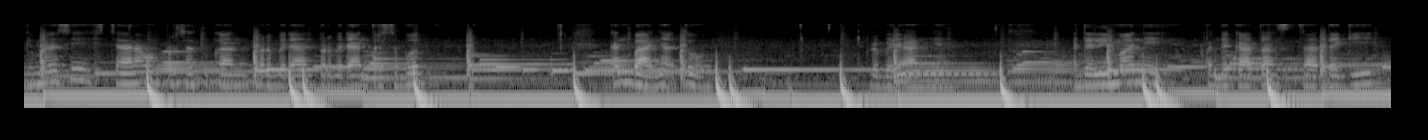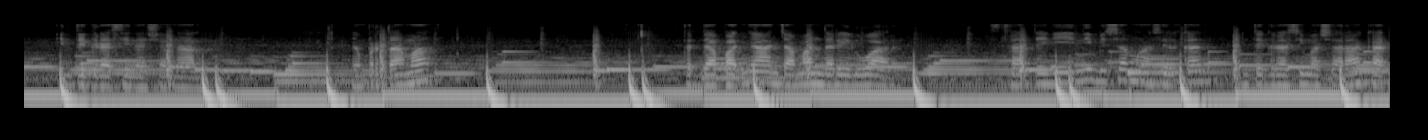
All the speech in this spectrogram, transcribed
gimana sih cara mempersatukan perbedaan-perbedaan tersebut? Kan banyak tuh perbedaannya. Ada lima nih pendekatan strategi integrasi nasional. Yang pertama, terdapatnya ancaman dari luar. Strategi ini bisa menghasilkan integrasi masyarakat.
